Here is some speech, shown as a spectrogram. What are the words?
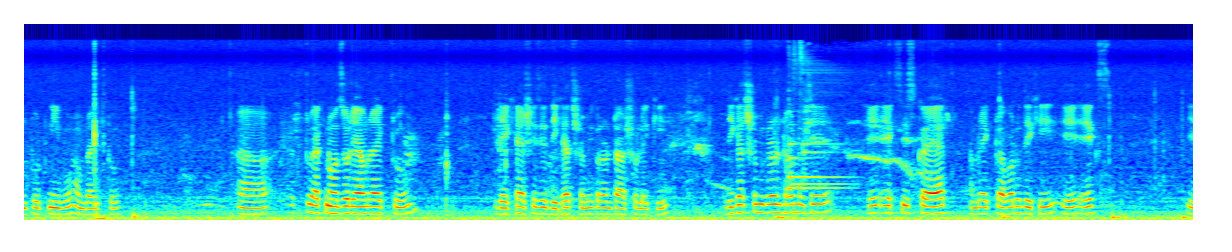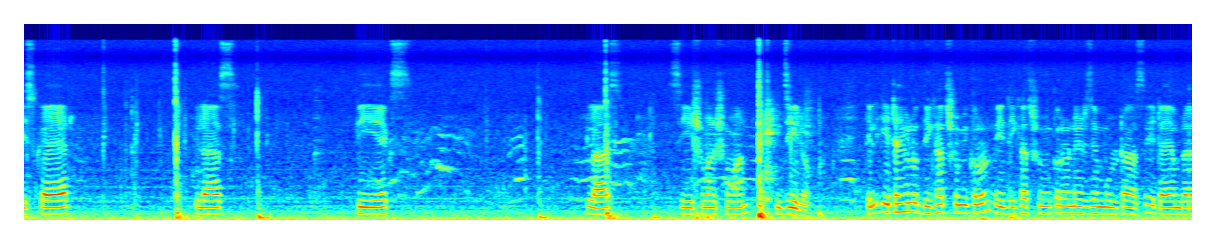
ইনপুট নিব, আমরা একটু একটু এক নজরে আমরা একটু দেখে আসি যে দ্বিঘাত সমীকরণটা আসলে কি। দ্বিঘাত সমীকরণটা হলো যে এ এক্স স্কোয়ার, আমরা একটু আবারও দেখি A X square plus P X plus C সমান সমান জিরো। তাহলে এটাই হলো দ্বিঘাত সমীকরণ, এই দ্বিঘাত সমীকরণের যে মূলটা আছে, এটাই আমরা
